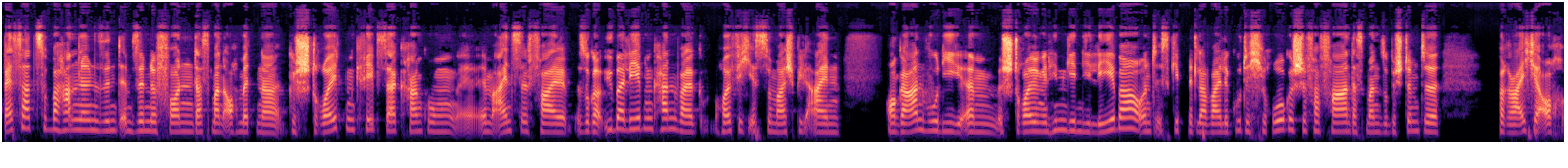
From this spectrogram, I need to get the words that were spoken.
besser zu behandeln sind im Sinne von, dass man auch mit einer gestreuten Krebserkrankung äh, im Einzelfall sogar überleben kann, weil häufig ist zum Beispiel ein Organ, wo die ähm, Streuungen hingehen, die Leber. Und es gibt mittlerweile gute chirurgische Verfahren, dass man so bestimmte Bereiche auch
